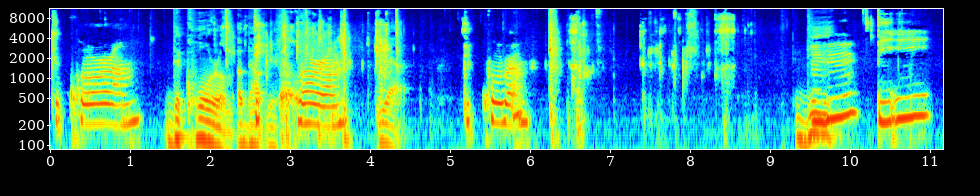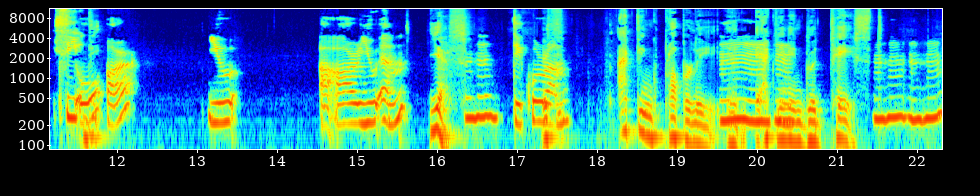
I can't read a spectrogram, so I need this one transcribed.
Decorum. decorum about yourself. Decorum. Yeah. Decorum. D- Mm-hmm. D E C O R U R U M. Yes. Mm-hmm. Decorum. Acting properly, and Mhm. acting in good taste. Mm-hmm. Mm-hmm.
